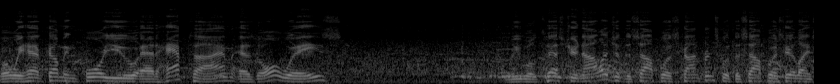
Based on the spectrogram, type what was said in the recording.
What we have coming for you at halftime, as always, we will test your knowledge of the Southwest Conference with the Southwest Airlines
